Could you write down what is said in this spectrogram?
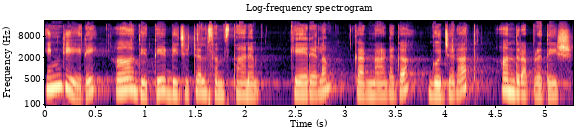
ഇന്ത്യയിലെ ആദ്യത്തെ ഡിജിറ്റൽ സംസ്ഥാനം കേരളം കർണാടക ഗുജറാത്ത് ആന്ധ്രാപ്രദേശ്.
